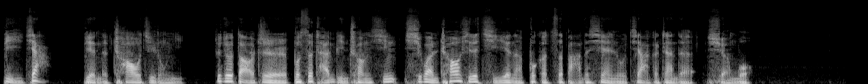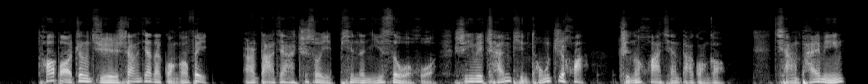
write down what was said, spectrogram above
比价变得超级容易，这就导致不思产品创新、习惯抄袭的企业呢，不可自拔的陷入价格战的漩涡。淘宝挣取商家的广告费，而大家之所以拼得你死我活，是因为产品同质化。只能花钱打广告，抢排名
